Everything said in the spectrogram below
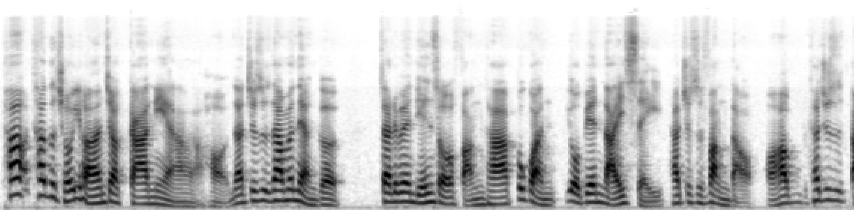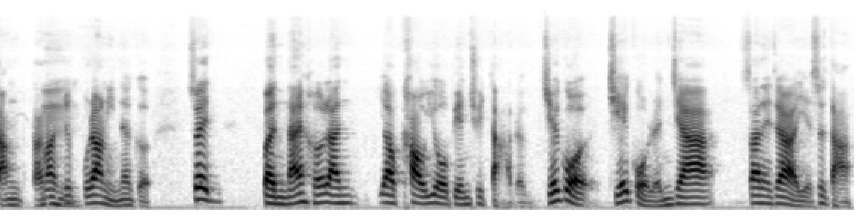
他他的球衣好像叫嘎尼亚了哈，那就是他们两个在那边联手防他，不管右边来谁，他就是放倒，哦，他他就是挡挡到你就不让你那个，所以本来荷兰要靠右边去打的，结果结果人家萨内加尔也是打，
